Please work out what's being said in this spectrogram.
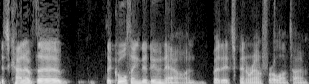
it's kind of the the cool thing to do now and but it's been around for a long time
